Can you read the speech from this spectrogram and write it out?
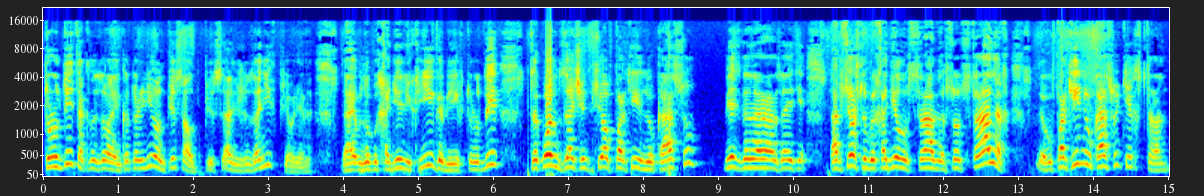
труды, так называемые, которые не он писал, писали же за них все время, но выходили книгами, их труды, так он, значит, все в партийную кассу, весь гонорар за эти, а все, что выходило в странах, в соцстранах, в партийную кассу тех стран.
